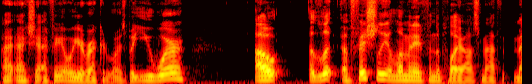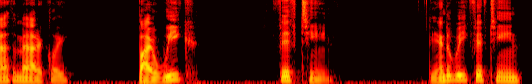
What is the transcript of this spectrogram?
I, actually, I forget what your record was, but you were out officially eliminated from the playoffs math- mathematically by week 15. the end of week 15,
